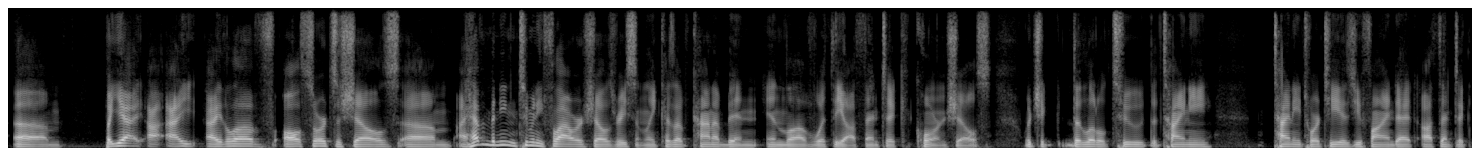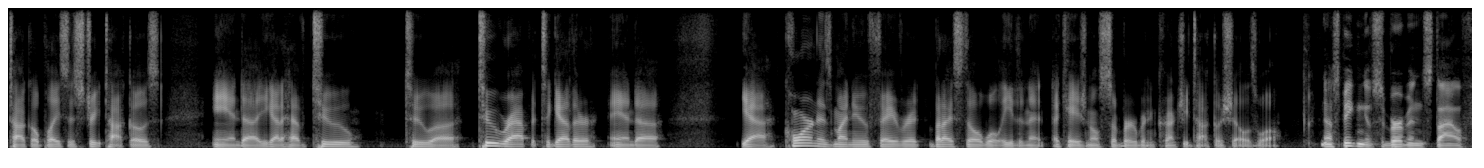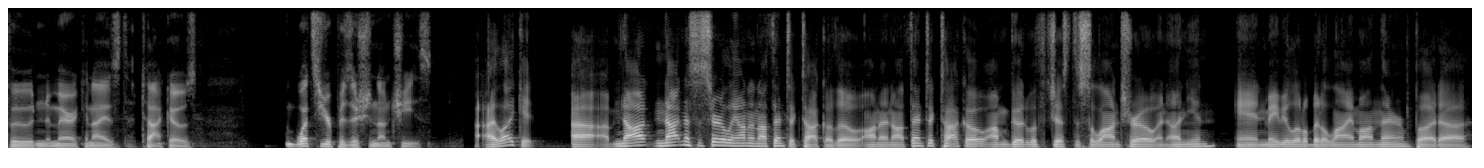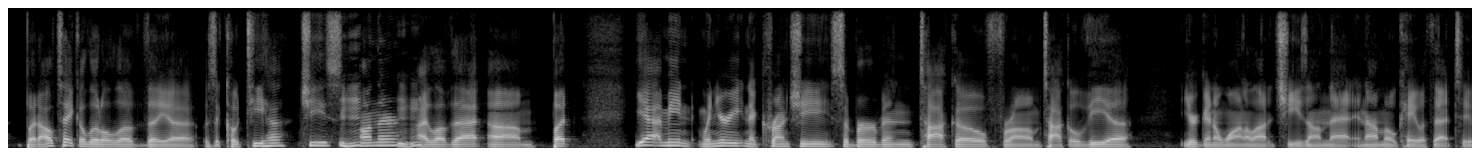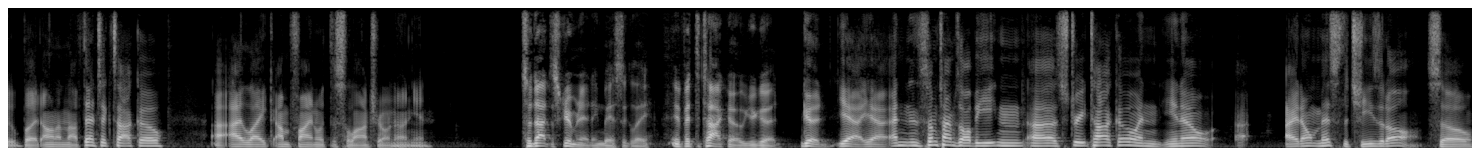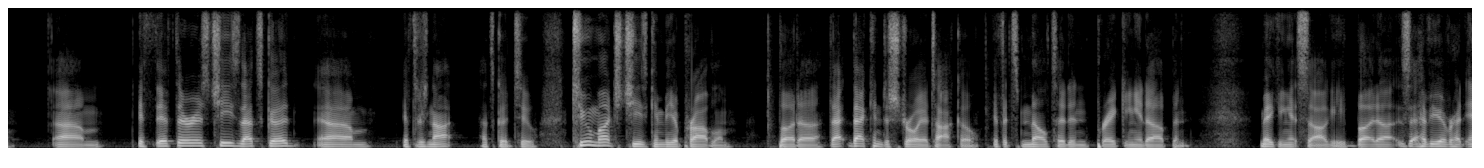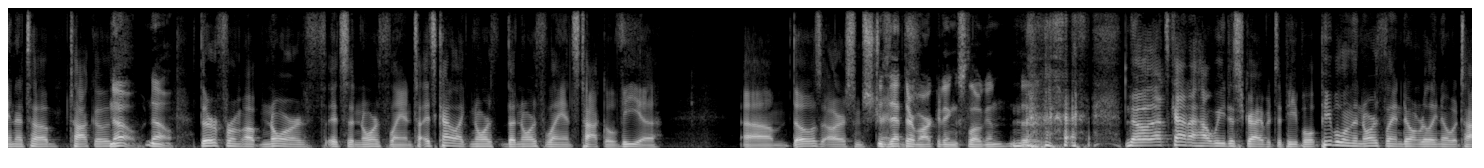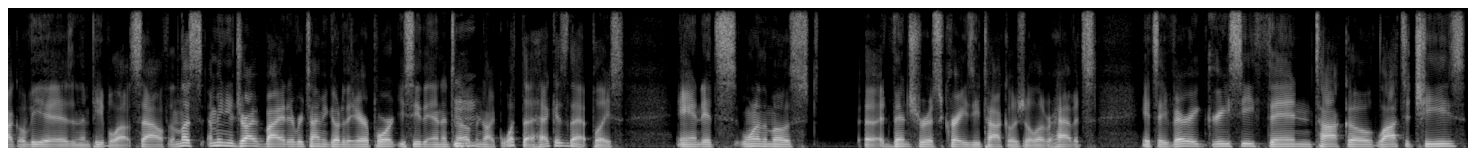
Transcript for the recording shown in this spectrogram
Um, but yeah, I, I I love all sorts of shells. Um, I haven't been eating too many flour shells recently because I've kind of been in love with the authentic corn shells, which the little two, the tiny tiny tortillas you find at authentic taco places, street tacos, and uh, you got to have two to uh, two wrap it together. And uh, yeah, corn is my new favorite, but I still will eat an occasional suburban crunchy taco shell as well. Now, speaking of suburban style food and Americanized tacos, what's your position on cheese? I like it. Uh, not not necessarily on an authentic taco though. On an authentic taco, I'm good with just the cilantro and onion and maybe a little bit of lime on there. But uh, but I'll take a little of the uh, is it cotija cheese on there. I love that. Um, but yeah, I mean when you're eating a crunchy suburban taco from Taco Villa, you're gonna want a lot of cheese on that, and I'm okay with that too. But on an authentic taco, I, I like I'm fine with the cilantro and onion. So not discriminating, basically. If it's a taco, you're good. Good. Yeah, yeah. And sometimes I'll be eating uh, street taco, and you know, I- don't miss the cheese at all. So um, if if there is cheese, that's good. Um, if there's not, that's good too. Too much cheese can be a problem, but uh, that that can destroy a taco if it's melted and breaking it up. And making it soggy. But uh, is- have you ever had In-A-Tub tacos? No, no. they're from up north. It's a Northland. It's kind of like North the Northlands Taco Villa. Um, those are some strange. Is that their marketing slogan? The- no, that's kind of how we describe it to people. People in the Northland don't really know what Taco Villa is, and then people out south, unless I mean you drive by it every time you go to the airport, you see the In-A-Tub, and you're like, "What the heck is that place?" And it's one of the most uh, adventurous, crazy tacos you'll ever have. It's it's a very greasy, thin taco, lots of cheese,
